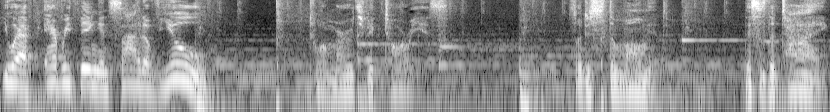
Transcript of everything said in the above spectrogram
You have everything inside of you to emerge victorious. So this is the moment. This is the time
